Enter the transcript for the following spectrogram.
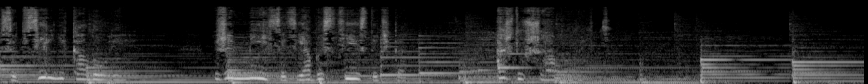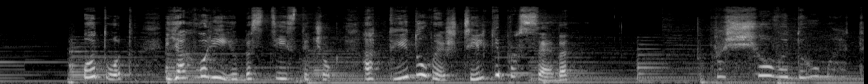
Суцільні калорії. Вже місяць я без тістечка, аж душа болить. От-от, я хворію без тістечок, а ти думаєш тільки про себе. Про що ви думаєте?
